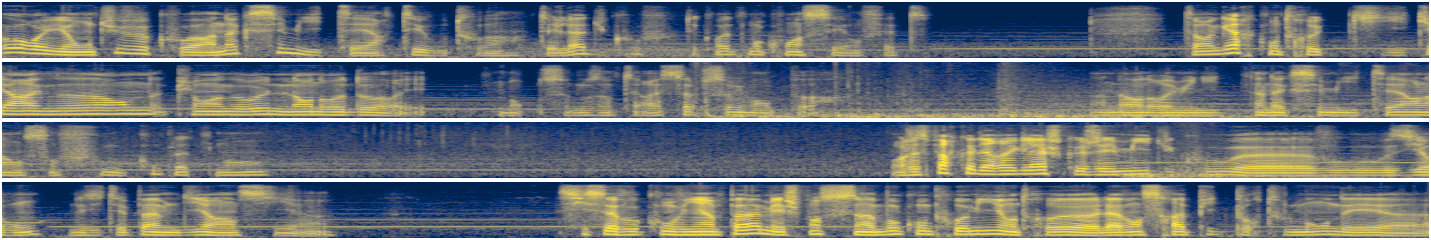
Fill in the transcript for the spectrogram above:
Orion, tu veux quoi? Un accès militaire. T'es où toi? T'es là du coup? T'es complètement coincé en fait. T'es en guerre contre qui? Karagorn, Clan Agrune, Landre Doré. Non, ça nous intéresse absolument pas. Un ordre un accès militaire, là on s'en fout complètement. Bon, j'espère que les réglages que j'ai mis du coup euh, vous, iront. N'hésitez pas à me dire hein, si, euh, si ça vous convient pas, mais je pense que c'est un bon compromis entre euh, l'avance rapide pour tout le monde et, euh,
